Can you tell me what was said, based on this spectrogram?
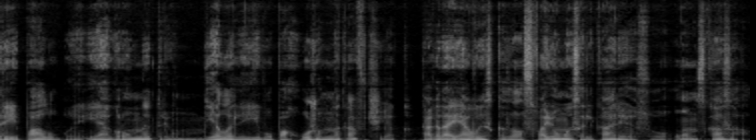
Три палубы и огромный трюм делали его похожим на ковчег. Когда я высказал свою мысль Кариусу, он сказал,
